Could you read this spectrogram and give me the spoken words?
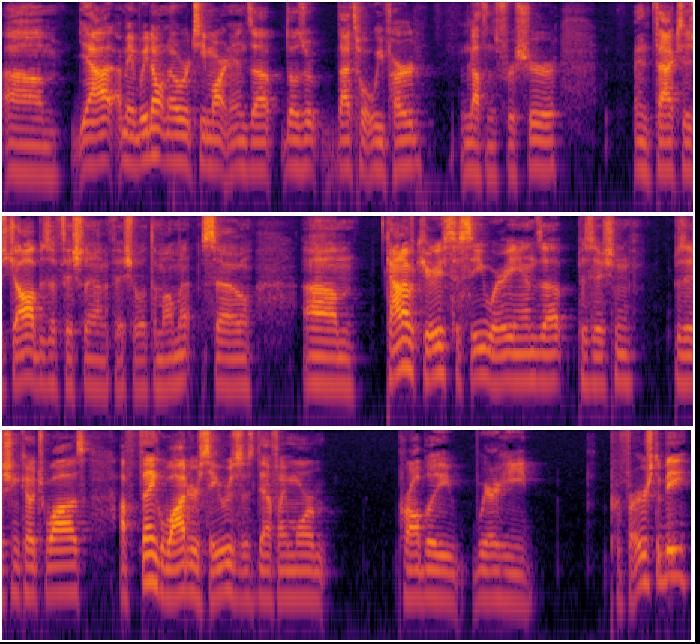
Um, yeah, I mean, we don't know where Tee Martin ends up. Those are that's what we've heard. Nothing's for sure. In fact, his job is officially unofficial at the moment. So, um, kind of curious to see where he ends up position position coach wise. I think wide receivers is definitely more probably where he prefers to be,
